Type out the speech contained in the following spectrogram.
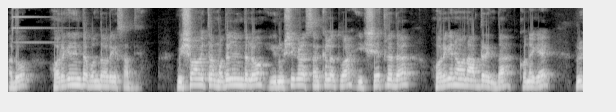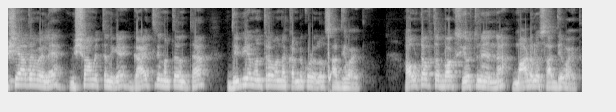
ಅದು ಹೊರಗಿನಿಂದ ಬಂದವರಿಗೆ ಸಾಧ್ಯ. ವಿಶ್ವಾಮಿತ್ರ ಮೊದಲಿನಿಂದಲೂ ಈ ಋಷಿಗಳ ಸರ್ಕಲ್ ಅಥವಾ ಈ ಕ್ಷೇತ್ರದ ಹೊರಗಿನವನಾದ್ದರಿಂದ ಕೊನೆಗೆ ಋಷಿಯಾದ ಮೇಲೆ ವಿಶ್ವಾಮಿತ್ರನಿಗೆ ಗಾಯತ್ರಿ ಮಂತ್ರದಂತಹ ದಿವ್ಯ ಮಂತ್ರವನ್ನು ಕಂಡುಕೊಳ್ಳಲು ಸಾಧ್ಯವಾಯಿತು. ಔಟ್ ಆಫ್ ದ ಬಾಕ್ಸ್ ಯೋಚನೆಯನ್ನು ಮಾಡಲು ಸಾಧ್ಯವಾಯಿತು.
